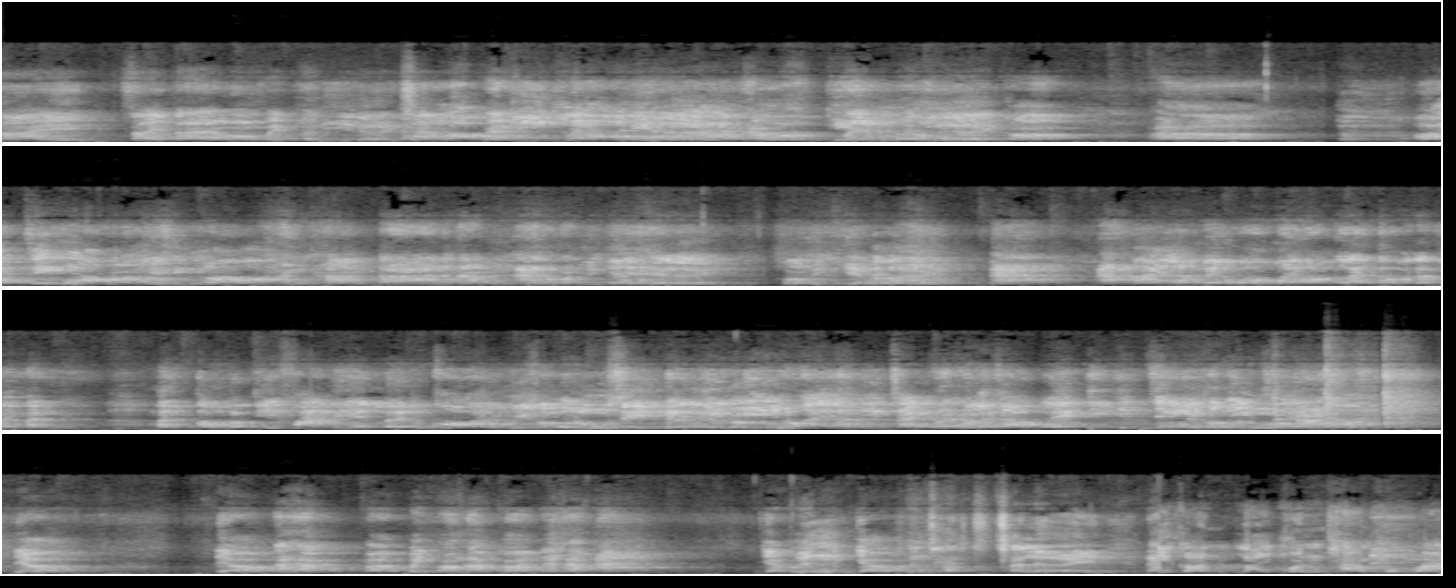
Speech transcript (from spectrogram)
สายสายตามองไปพอดีเลยนะคฉัรันบลองแวบกินแวบพอดีเลยน นะนี่ก่อนหลายคนถามผมว่า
